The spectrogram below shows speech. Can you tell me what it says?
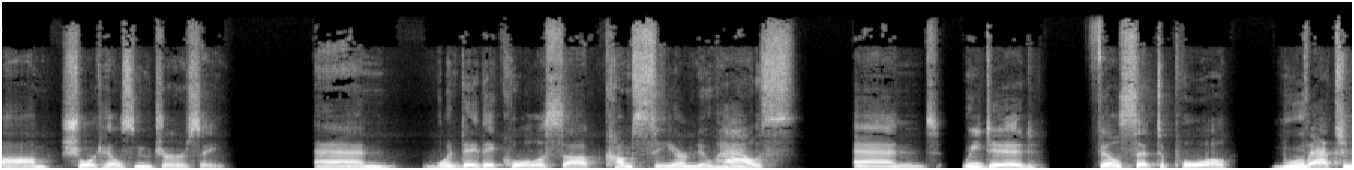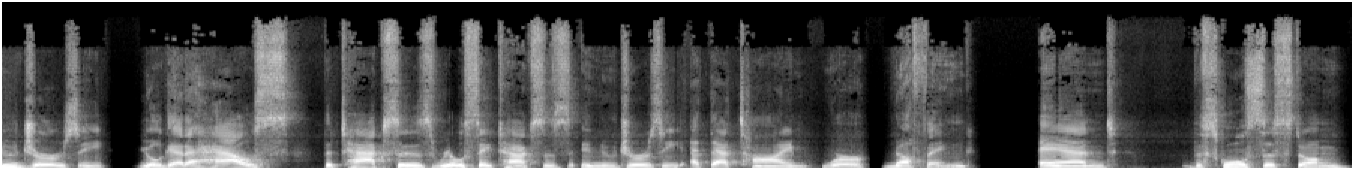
um, Short Hills, New Jersey. And one day they call us up, come see our new house. And we did. Phil said to Paul, move out to New Jersey. You'll get a house. The taxes, real estate taxes in New Jersey at that time were nothing. And the school system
